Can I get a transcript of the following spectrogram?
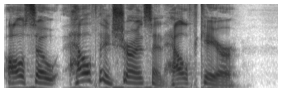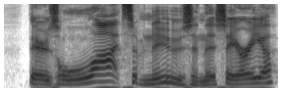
Also, health insurance and health care. There's lots of news in this area,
